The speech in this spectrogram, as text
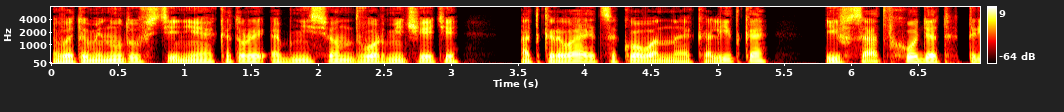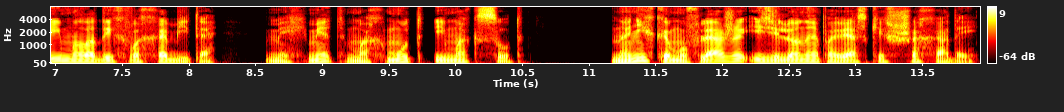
В эту минуту в стене, которой обнесен двор мечети, открывается кованная калитка, и в сад входят три молодых ваххабита — Мехмед, Махмуд и Максуд. На них камуфляжи и зеленые повязки с шахадой.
